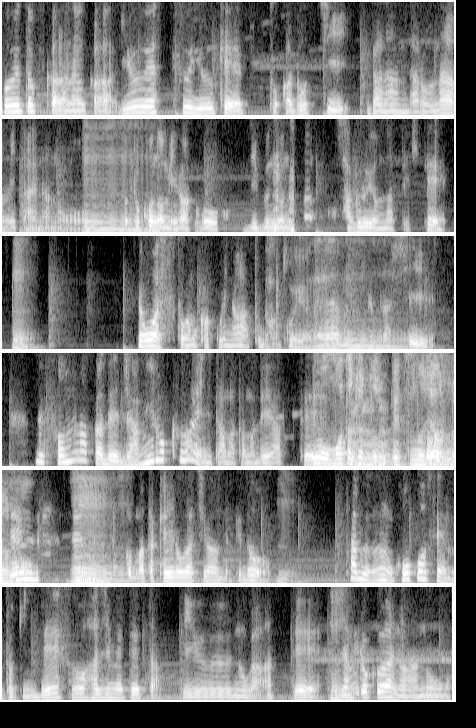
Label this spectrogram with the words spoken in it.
そういう時からなんか US、UK っとかどっちがなんだろうなみたいなのを、うん。ちょっと好みがこう自分の中で探るようになってきてうん。でオアシスとかもかっこいいなと思ってかっこいいよね。うん。でその中でジャミロクワイにたまたま出会って。おまたちょっと別のジャンルの。全然うん。ちょっとまた毛色が違うんだけどうん。多分高校生の時にベースを始めてたっていうのがあって、うん。ジャミロクワイのあの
